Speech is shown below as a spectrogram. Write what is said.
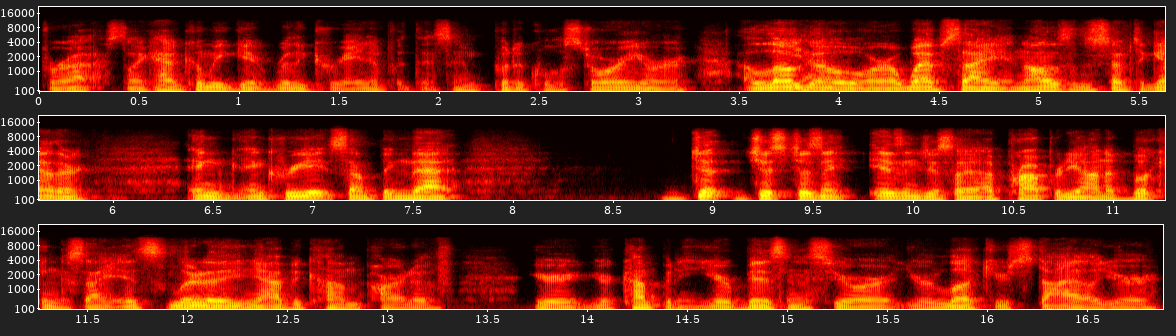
for us like how can we get really creative with this and put a cool story or a logo yeah. or a website and all this other stuff together and and create something that just doesn't isn't just a, property on a booking site. It's literally now become part of your your company, your business, your your look, your style, your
